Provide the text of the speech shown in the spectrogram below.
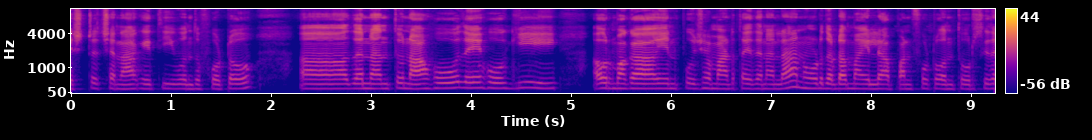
ಎಷ್ಟು ಚೆನ್ನಾಗೈತಿ ಈ ಒಂದು ಫೋಟೋ ಅದನ್ನಂತೂ ನಾ ಹೋದೆ ಹೋಗಿ ಅವ್ರ ಮಗ ಏನು ಪೂಜೆ ಮಾಡ್ತಾ ಇದ್ದಾನಲ್ಲ. ನೋಡು ದೊಡ್ಡಮ್ಮ, ಇಲ್ಲ ಅಪ್ಪನ ಫೋಟೋ ಅಂತ ತೋರಿಸಿದ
